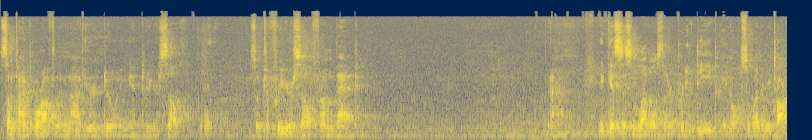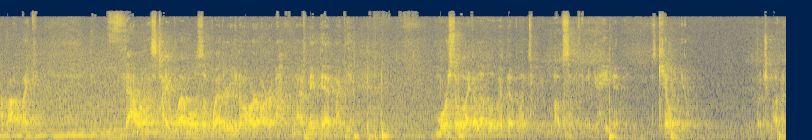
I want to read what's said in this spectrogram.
sometimes more often than not, you're doing it to yourself. So to free yourself from that, it gets to some levels that are pretty deep, you know. So whether we talk about like thalamus type levels of whether, you know, or, or not, maybe that might be more so like a level of ambivalence where you love something and you hate it. It's killing you, but you love it,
